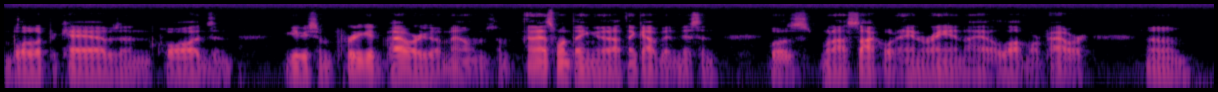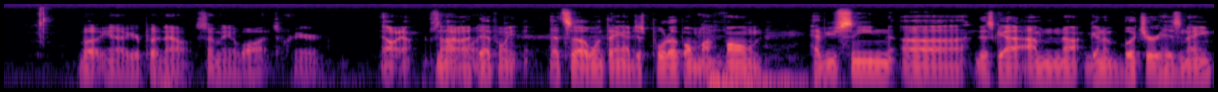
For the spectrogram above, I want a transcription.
blow up your calves and quads and give you some pretty good power to go up mountains. And that's one thing that I think I've been missing was when I cycled and ran, I had a lot more power. Um, but you know, you're putting out so many watts when you're Oh yeah, no, definitely. That's uh, one thing I just pulled up on my phone. Have you seen uh, this guy? I'm not gonna butcher his name,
